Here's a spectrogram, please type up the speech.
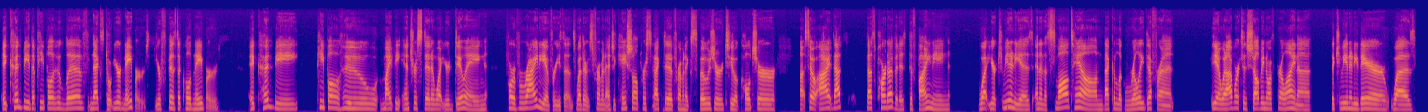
It could be the people who live next door, your neighbors, your physical neighbors. It could be people who might be interested in what you're doing for a variety of reasons, whether it's from an educational perspective, from an exposure to a culture. Uh, so I that's that's part of it is defining what your community is. And in a small town, that can look really different. You know, when I worked in Shelby, North Carolina, the community there was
